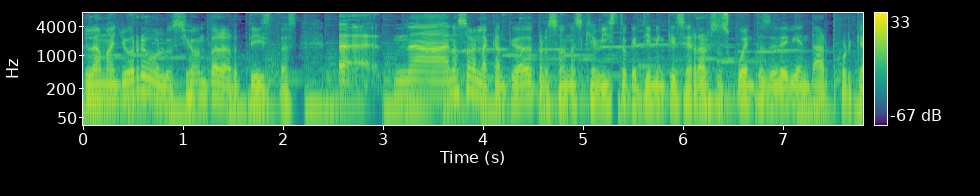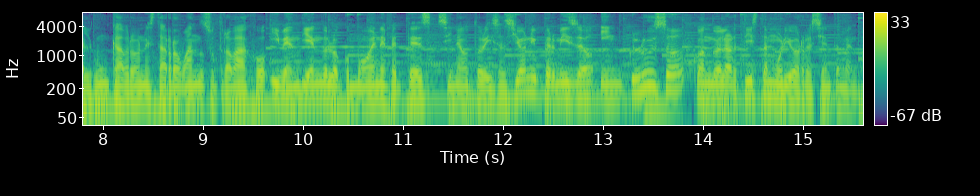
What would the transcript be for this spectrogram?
La mayor revolución para artistas. Uh, nah, no saben la cantidad de personas que he visto que tienen que cerrar sus cuentas de DeviantArt porque algún cabrón está robando su trabajo y vendiéndolo como NFTs sin autorización y permiso, incluso cuando el artista murió recientemente.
